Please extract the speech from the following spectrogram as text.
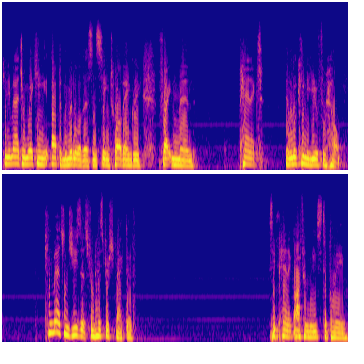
Can you imagine waking up in the middle of this and seeing 12 angry, frightened men, panicked, and looking to you for help? Can you imagine Jesus from his perspective? See, panic often leads to blame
